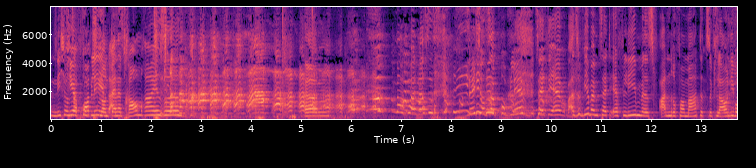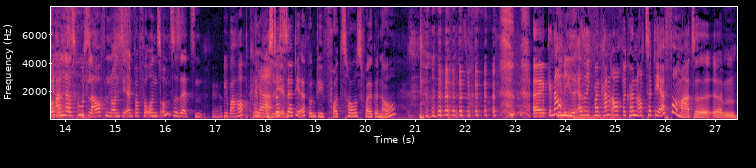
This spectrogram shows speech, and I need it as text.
nicht unser Problem. Und eine Traumreise. Nochmal, das ist nicht unser Problem. ZDF, also wir beim ZDF lieben es, andere Formate zu klauen, die woanders gut laufen und sie einfach für uns umzusetzen. Überhaupt kein Ja. Ist das Problem. ZDF irgendwie Fotzhaus Fall genau? äh, genau, also ich, man kann auch, wir können auch ZDF-Formate. Ähm,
